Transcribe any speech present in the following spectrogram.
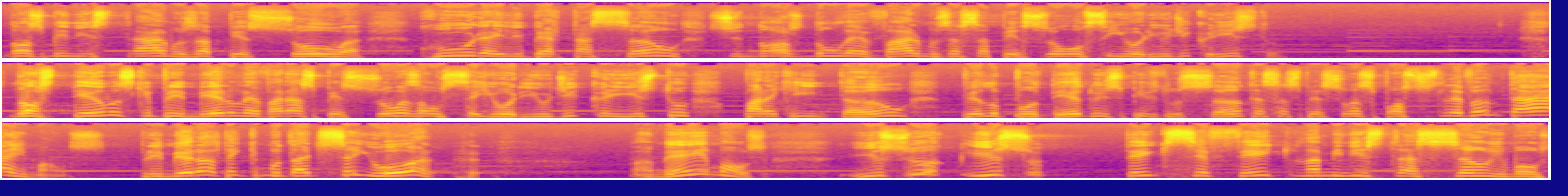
nós ministrarmos a pessoa cura e libertação se nós não levarmos essa pessoa ao senhorio de Cristo. Nós temos que primeiro levar as pessoas ao senhorio de Cristo, para que então, pelo poder do Espírito Santo, essas pessoas possam se levantar, irmãos. Primeiro ela tem que mudar de Senhor. Amém, irmãos? Isso, isso tem que ser feito na ministração, irmãos.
